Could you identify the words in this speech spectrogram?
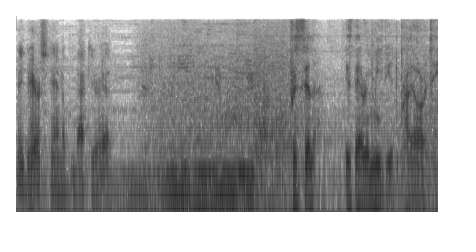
Made the hair stand up in the back of your head. Priscilla is their immediate priority.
